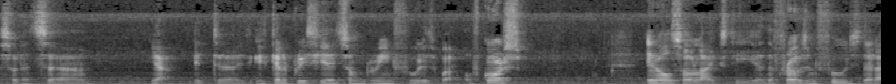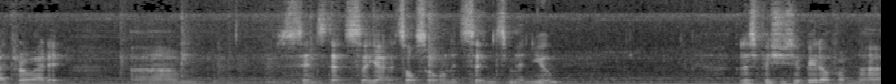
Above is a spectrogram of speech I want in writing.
so that's yeah, it it can appreciate some green food as well. Of course, it also likes the the frozen foods that I throw at it. Um, since that's uh, yeah it's also on its, its menu this fish is a bit of an uh,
